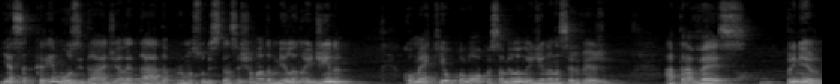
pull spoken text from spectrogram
E essa cremosidade ela é dada por uma substância chamada melanoidina. Como é que eu coloco essa melanoidina na cerveja? através, primeiro,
